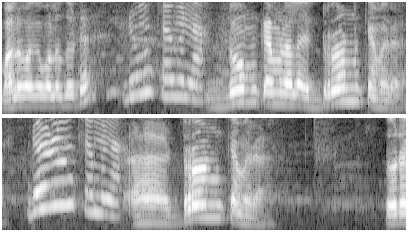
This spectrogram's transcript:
ভালোভাবে বলো তো ওটা? Dome camera. ডোম ক্যামেরা লাই ড্রোন ক্যামেরা। Drone camera. হ্যাঁ ড্রোন ক্যামেরা। তো ওটা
